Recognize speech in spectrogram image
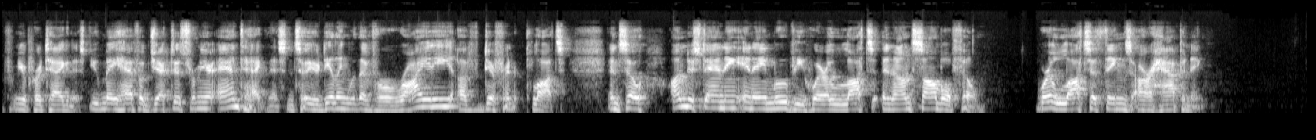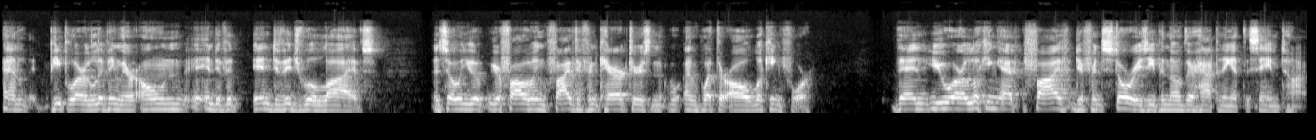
from your protagonist. You may have objectives from your antagonist. And so you're dealing with a variety of different plots. And so understanding in a movie where lots, an ensemble film, where lots of things are happening and people are living their own individ, individual lives. And so when you, you're following five different characters and, and what they're all looking for, then you are looking at five different stories, even though they're happening at the same time.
